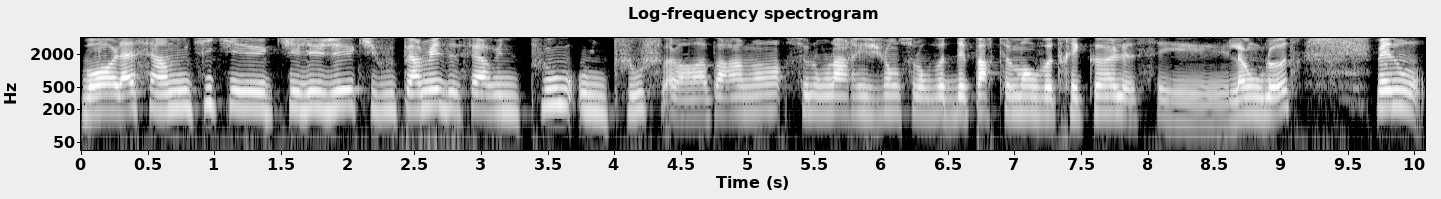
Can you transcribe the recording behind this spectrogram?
Bon, là, c'est un outil qui est, qui est léger, qui vous permet de faire une plume ou une plouf. Alors, apparemment, selon la région, selon votre département ou votre école, c'est l'un ou l'autre. Mais non,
